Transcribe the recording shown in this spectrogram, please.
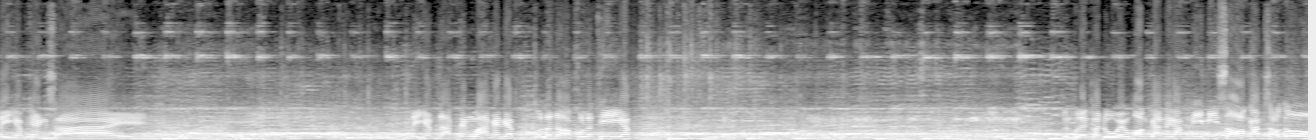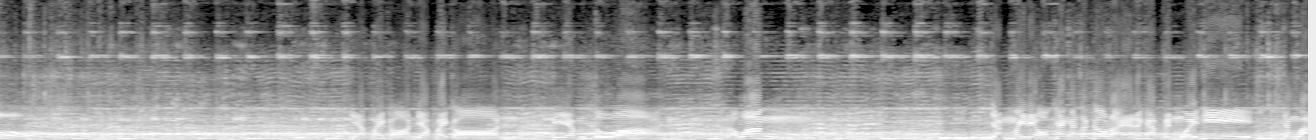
นี่ครับแข้งซ้ายนี่ครับดักจังหวะกันครับคนละดอกคนละทีครับเพื่อนๆก็ดูไว้พร้อมกันนะครับนี่มีศอกครับเสาโต ก่อน ยับไปก่อน เตรียมตัว ระวัง ยังไม่ได้ออกแข่งกันสักเท่าไหร่นะครับ เป็นมวยที่จังหวะ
